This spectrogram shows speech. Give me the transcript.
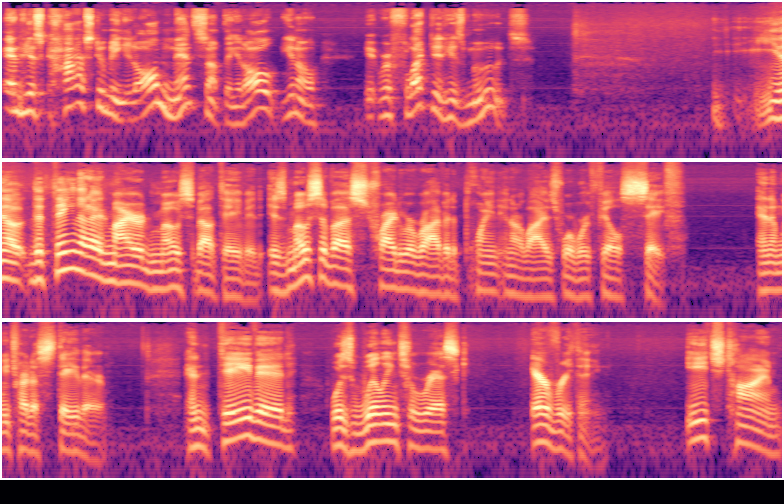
and his costuming, it all meant something. It all, you know, it reflected his moods. You know, the thing that I admired most about David is most of us try to arrive at a point in our lives where we feel safe, and then we try to stay there. And David was willing to risk everything each time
